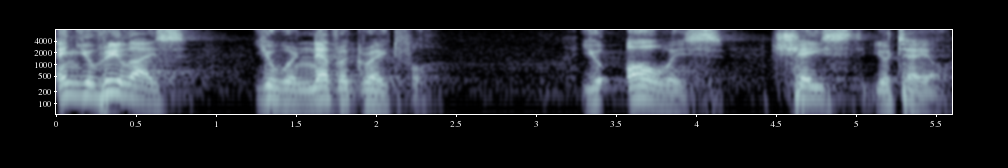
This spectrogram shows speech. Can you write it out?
and you realize you were never grateful. You always chased your tail.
